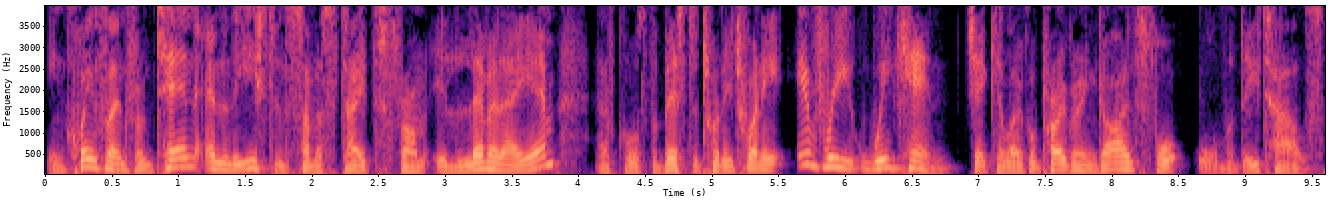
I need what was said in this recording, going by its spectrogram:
in Queensland from 10, and in the Eastern Summer States from 11am. And of course, the best of 2020 every weekend. Check your local program guides for all the details.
